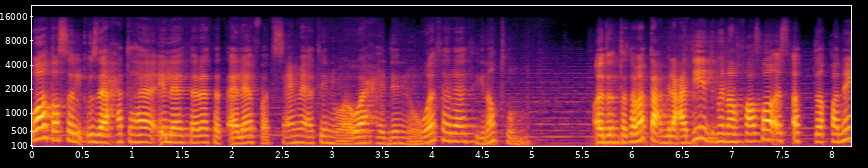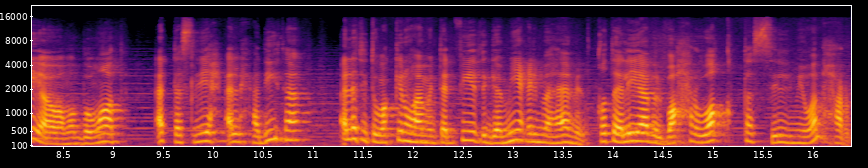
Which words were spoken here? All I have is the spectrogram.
وتصل أزاحتها إلى 3931 طن. أيضا تتمتع بالعديد من الخصائص التقنية ومنظومات التسليح الحديثة التي تمكنها من تنفيذ جميع المهام القتالية بالبحر وقت السلم والحرب.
